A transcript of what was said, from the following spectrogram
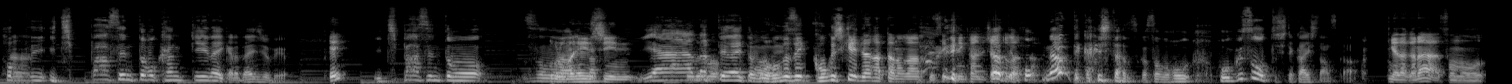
本当に1%も関係ないから大丈夫よ。え？1%もその俺の返信。いやーなってないと思う、ね、ほぐせほぐしきれてなかったのかって責任感じちゃだってうとかほなんて返したんですか？そのほほぐそうとして返したんですか？いやだからその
